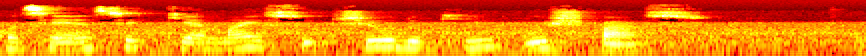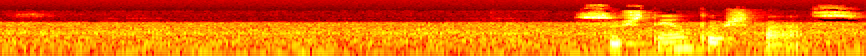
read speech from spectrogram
Consciência que é mais sutil do que o espaço. Sustenta o espaço.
